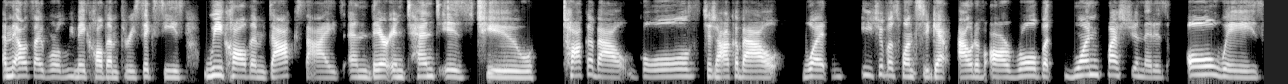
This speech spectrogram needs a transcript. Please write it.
and the outside world, we may call them 360s. We call them dock sides. And their intent is to talk about goals, to talk about what each of us wants to get out of our role. But one question that is always,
